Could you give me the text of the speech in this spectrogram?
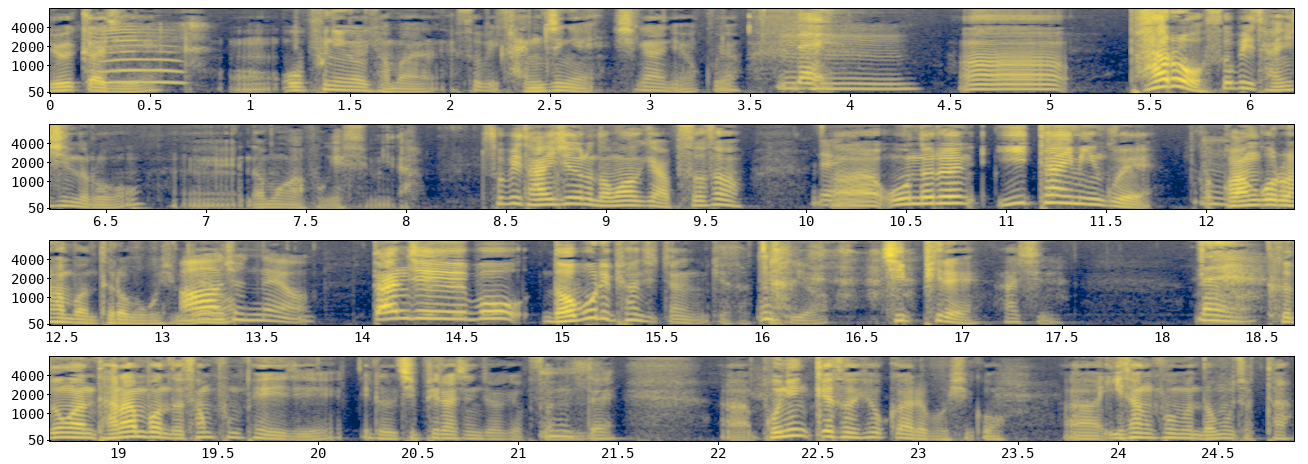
여기까지 어, 오프닝을 겸한 소비 간증의 시간이었고요. 네. 음. 어 바로 소비 단신으로 예, 넘어가 보겠습니다. 소비 단신으로 넘어가기 앞서서 네. 어, 오늘은 이 타이밍구에 음. 광고를 한번 들어보고 싶네요. 아 좋네요. 딴지보 너부리 편집장님께서 드디어 지필에 하신 네. 그동안 단 한 번도 상품 페이지를 지필하신 적이 없었는데 아, 본인께서 효과를 보시고 아, 이 상품은 너무 좋다.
